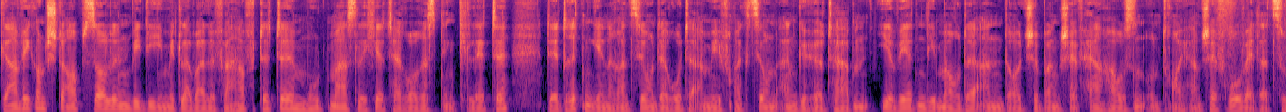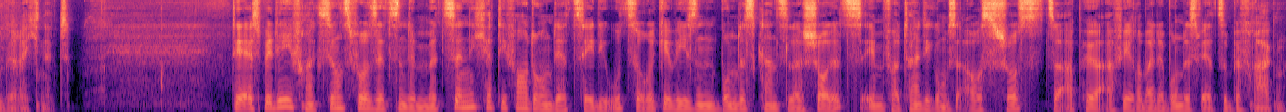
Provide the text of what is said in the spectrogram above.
Garwig und Staub sollen wie die mittlerweile verhaftete mutmaßliche Terroristin Klette der dritten Generation der Rote Armee-Fraktion angehört haben. Ihr werden die Morde an Deutsche Bankchef Herrhausen und Treuhandchef Rohwedder zugerechnet. Der SPD-Fraktionsvorsitzende Mützenich hat die Forderung der CDU zurückgewiesen, Bundeskanzler Scholz im Verteidigungsausschuss zur Abhöraffäre bei der Bundeswehr zu befragen.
